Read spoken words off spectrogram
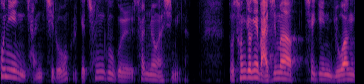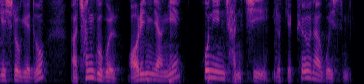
혼인 잔치로 그렇게 천국을 설명하십니다. 또 성경의 마지막 책인 요한계시록에도 아, 천국을 어린 양의 혼인 잔치 이렇게 표현하고 있습니다.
